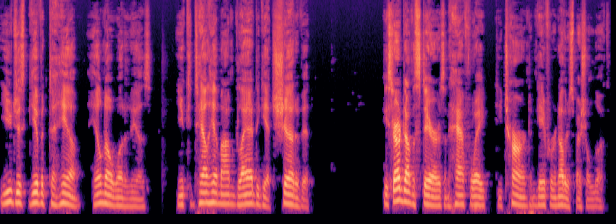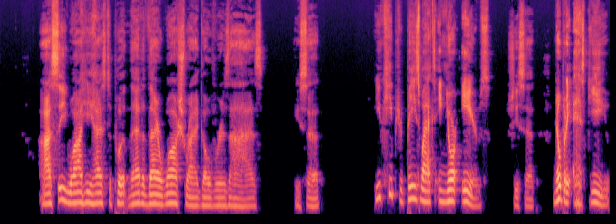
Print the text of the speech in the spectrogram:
You just give it to him. He'll know what it is. You can tell him I'm glad to get shut of it. He started down the stairs, and halfway he turned and gave her another special look. I see why he has to put that of there wash rag over his eyes, he said. You keep your beeswax in your ears, she said. Nobody asked you.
